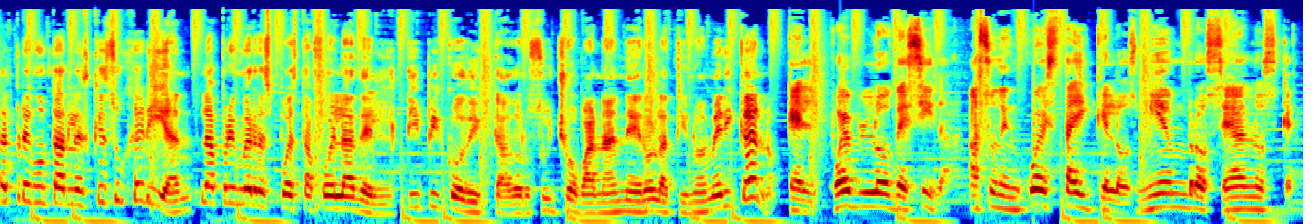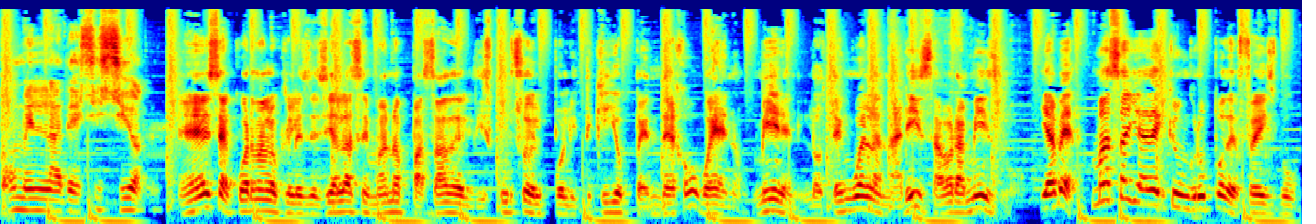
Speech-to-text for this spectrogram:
Al preguntarles qué sugerían, la primera respuesta fue la del típico dictador sucho bananero latinoamericano. Que el pueblo decida, haz una encuesta y que los miembros sean los que tomen la decisión. ¿Eh? ¿Se acuerdan lo que les decía la semana pasada del discurso del politiquillo pendejo? Bueno, miren, lo tengo en la nariz ahora mismo. Y a ver, más allá de que un grupo de Facebook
